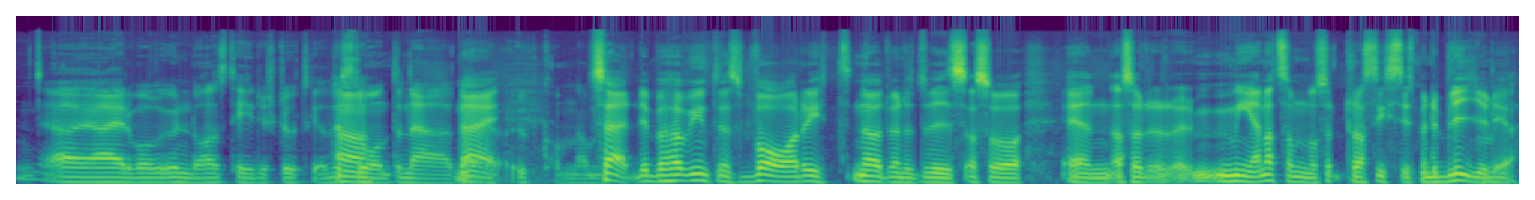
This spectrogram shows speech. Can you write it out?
Ja, nej, det var under hans tid i Stuttgart. Det Ja. står inte när det uppkom namn. Så här, det behöver ju inte ens varit nödvändigtvis alltså, en, alltså, menat som något rasistiskt, men det blir ju det. Mm.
